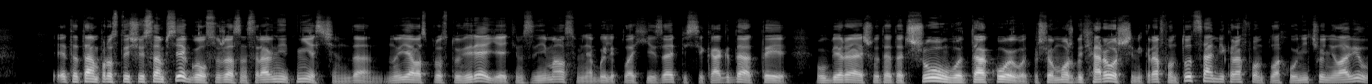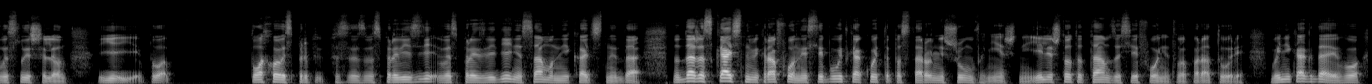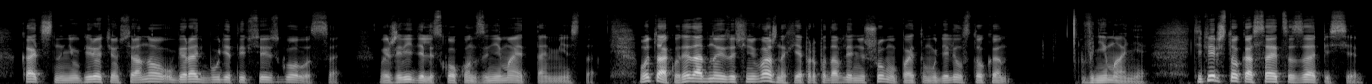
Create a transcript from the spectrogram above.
Это там просто еще и сам себе голос ужасно сравнить не с чем, да. Но я вас просто уверяю, я этим занимался, у меня были плохие записи. Когда ты убираешь вот этот шум вот такой вот, причем может быть хороший микрофон, тот сам микрофон плохой, ничего не ловил, вы слышали, он плохое воспроизведение, сам он некачественный, да. Но даже с качественным микрофоном, если будет какой-то посторонний шум внешний или что-то там засифонит в аппаратуре, вы никогда его качественно не уберете, он все равно убирать будет и все из голоса. Вы же видели, сколько он занимает там места. Вот так вот. Это одно из очень важных. Я про подавление шума, поэтому уделил столько внимания. Теперь, что касается записи.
